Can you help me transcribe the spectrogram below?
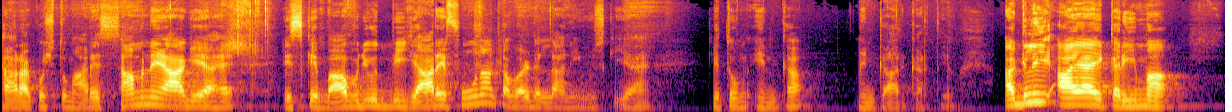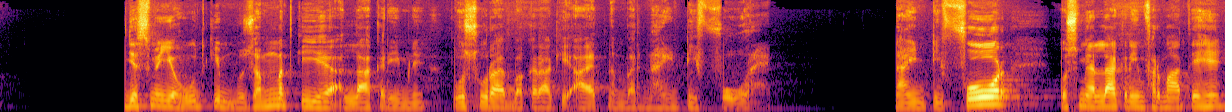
سارا کچھ تمہارے سامنے آ گیا ہے۔ اس کے باوجود بھی یار فونا کا ورڈ اللہ نے یوز کیا ہے کہ تم ان کا انکار کرتے ہو۔ اگلی آیا کریمہ جس میں یہود کی مذمت کی ہے اللہ کریم نے، وہ سورہ بقرہ کی آیت نمبر نائنٹی فور ہے۔ نائنٹی فور اس میں اللہ کریم فرماتے ہیں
